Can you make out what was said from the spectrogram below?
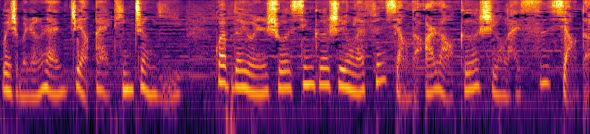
为什么仍然这样爱听郑怡？怪不得有人说，新歌是用来分享的，而老歌是用来思想的。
